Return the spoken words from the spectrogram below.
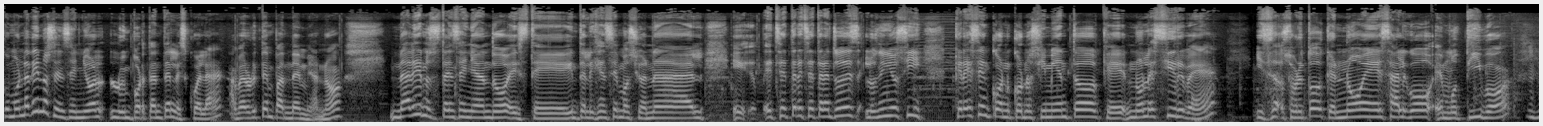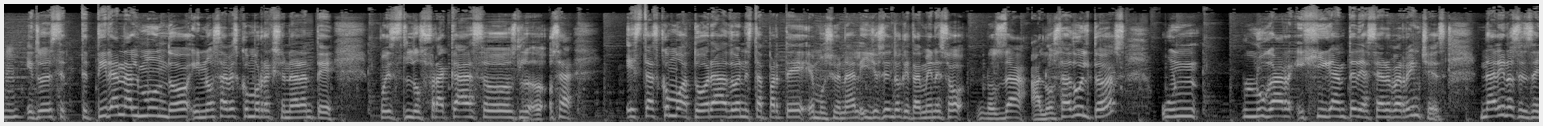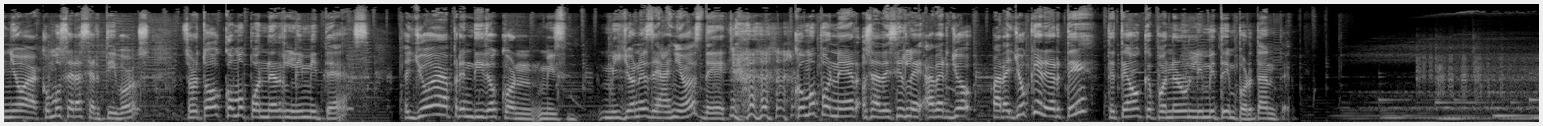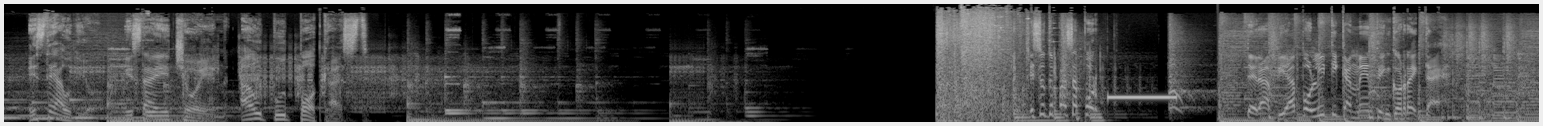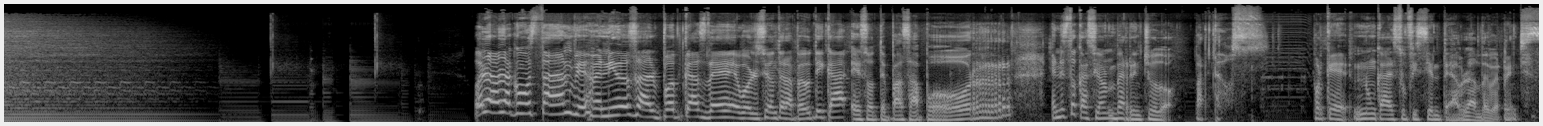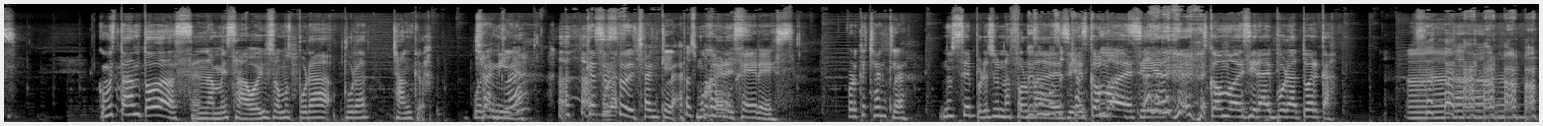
como nadie nos enseñó lo importante en la escuela, a ver, ahorita en pandemia, ¿no? Nadie nos está enseñando este, inteligencia emocional, eh, etcétera, etcétera. Entonces, los niños sí crecen con conocimiento que no les sirve. Y so- sobre todo que no es algo emotivo. Entonces te, te tiran al mundo y no sabes cómo reaccionar ante pues los fracasos. lo- o sea, estás como atorado en esta parte emocional. Y yo siento que también eso nos da a los adultos un lugar gigante de hacer berrinches. Nadie nos enseñó a cómo ser asertivos, sobre todo cómo poner límites. Yo he aprendido con mis millones de años de cómo poner, o sea, decirle, a ver, yo, para yo quererte, te tengo que poner un límite importante. Este audio está hecho en Output Podcast. Eso te pasa por terapia políticamente incorrecta. Hola, hola, ¿cómo están? Bienvenidos al podcast de Evolución Terapéutica. Eso te pasa por... En esta ocasión, berrinchudo, parte 2. Porque nunca es suficiente hablar de berrinches. ¿Cómo están todas en la mesa? Hoy somos pura, pura chancla. Pura ¿Chancla? niña. ¿Qué es eso de chancla? Pues mujeres. mujeres. ¿Por qué chancla? No sé, pero es una forma de decir. Es como decir, es como decir, hay pura tuerca. La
